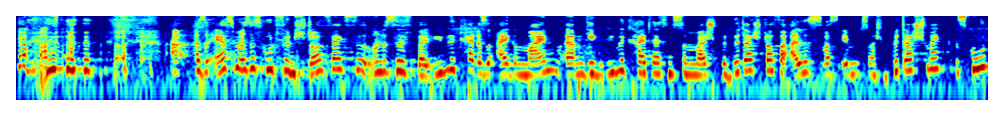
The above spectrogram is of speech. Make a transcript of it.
also erstmal ist es gut für den Stoffwechsel und es hilft bei Übelkeit. Also allgemein ähm, gegen Übelkeit helfen zum Beispiel Bitterstoffe. Alles, was eben zum Beispiel bitter schmeckt, ist gut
